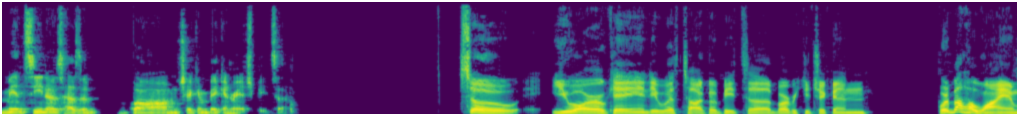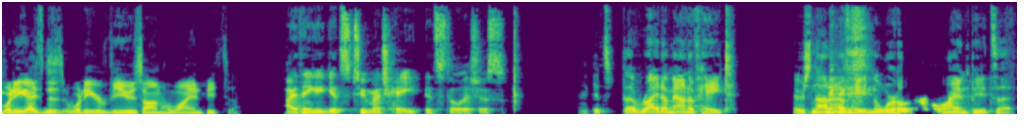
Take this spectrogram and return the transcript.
Mancino's has a bomb chicken bacon ranch pizza. So you are okay, Andy, with taco pizza, barbecue chicken. What about Hawaiian? What do you guys? What are your views on Hawaiian pizza? I think it gets too much hate. It's delicious. It gets the right amount of hate. There's not enough hate in the world for Hawaiian pizza.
